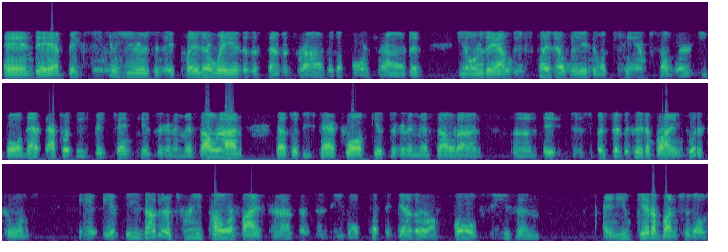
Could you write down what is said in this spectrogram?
and they have big senior years, and they play their way into the seventh round or the fourth round, and you know, or they at least play their way into a camp somewhere, Evo. And that, that's what these Big Ten kids are going to miss out on. That's what these Pac-12 kids are going to miss out on. Um, it, specifically to Brian Gutekunst, if, these other three Power Five conferences, Evo, put together a full season, and you get a bunch of those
